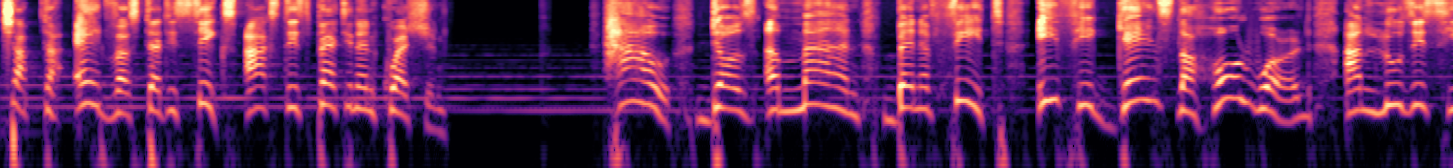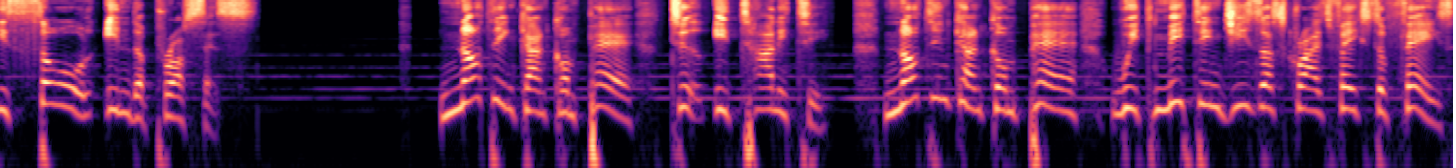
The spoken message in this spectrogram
chapter 8, verse 36, asks this pertinent question how does a man benefit if he gains the whole world and loses his soul in the process? Nothing can compare to eternity. Nothing can compare with meeting Jesus Christ face to face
